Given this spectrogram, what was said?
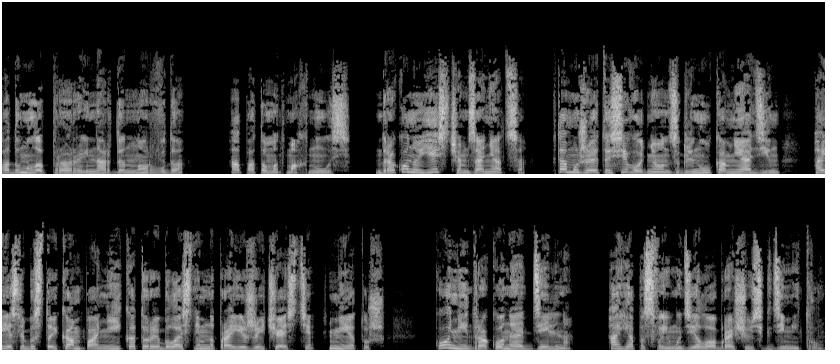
Подумала про Рейнарда Норвуда, а потом отмахнулась. Дракону есть чем заняться. К тому же это сегодня он заглянул ко мне один, а если бы с той компанией, которая была с ним на проезжей части, нет уж. Кони и драконы отдельно, а я по своему делу обращусь к Димитру.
